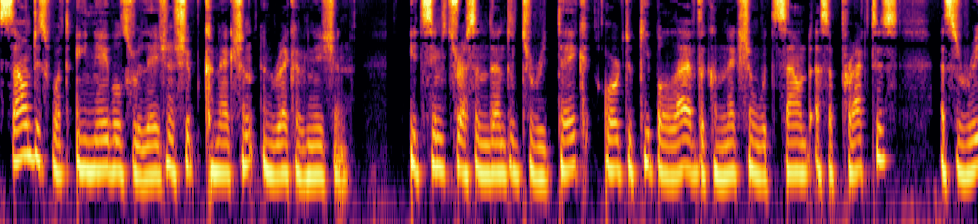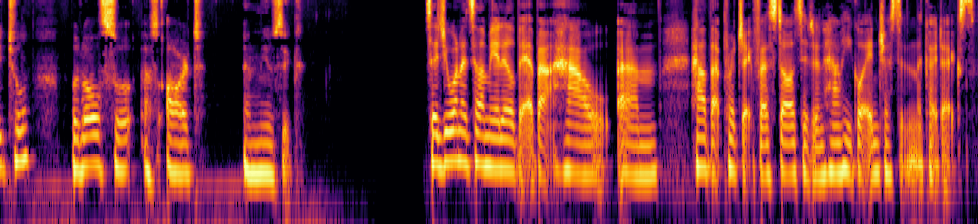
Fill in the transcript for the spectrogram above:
Sound is what enables relationship, connection, and recognition. It seems transcendental to retake or to keep alive the connection with sound as a practice, as a ritual, but also as art and music. So, do you want to tell me a little bit about how um, how that project first started and how he got interested in the codex?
